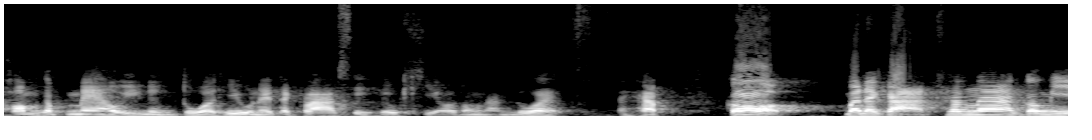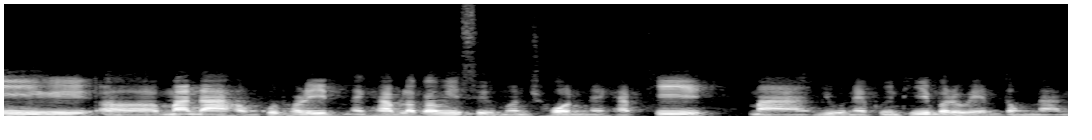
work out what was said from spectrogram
พร้อมกับแมวอีกหนึ่งตัวที่อยู่ในตะกร้าสีเขียวๆตรงนั้นด้วยนะครับก็บรรยากาศข้างหน้าก็มีมารดาของคุณพริตนะครับแล้วก็มีสื่อมวลชนนะครับที่มาอยู่ในพื้นที่บริเวณตรงนั้น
